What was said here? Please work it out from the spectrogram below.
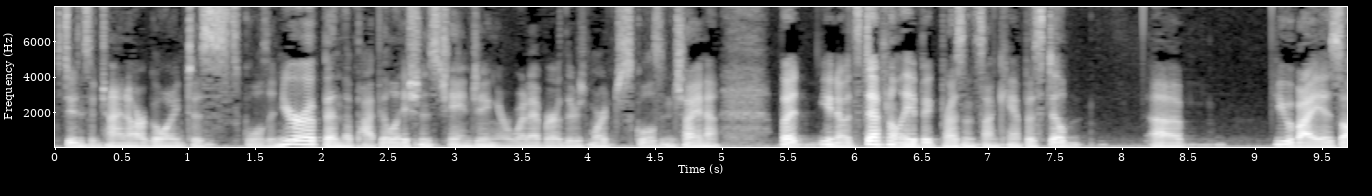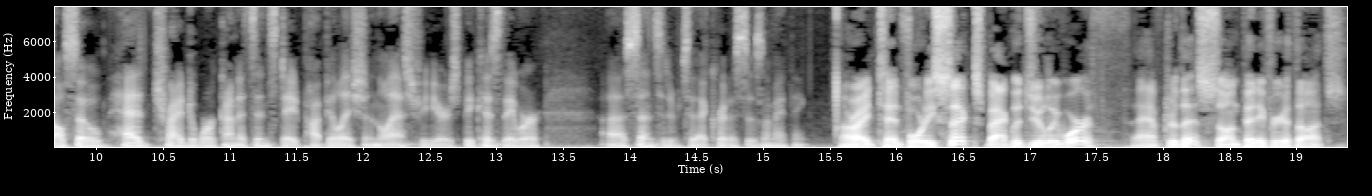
students in China are going to schools in Europe and the population's changing or whatever. There's more schools in China, but you know, it's definitely a big presence on campus. Still. Uh, U of I has also had tried to work on its in-state population in the last few years because they were uh, sensitive to that criticism. I think. All right, 1046, back with Julie Wurth after this on Penny for Your Thoughts.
